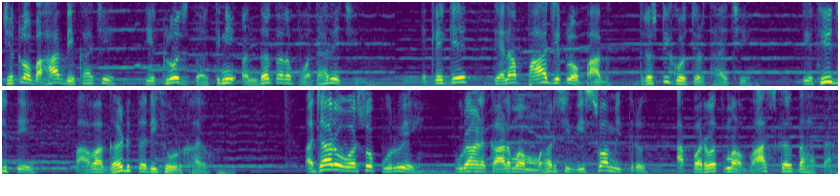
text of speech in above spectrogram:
જેટલો બહાર દેખાય છે, તેટલો જ ધરતીની અંદર તરફ વધારે છે. એટલે કે તેના પા જેટલો ભાગ દ્રષ્ટિગોચર થાય છે. તેથી જ તે પાવાગઢ તરીકે ઓળખાયો. હજારો વર્ષો પૂર્વે પુરાણ કાળમાં મહર્ષિ વિશ્વામિત્ર આ પર્વતમાં વાસ કરતા હતા.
